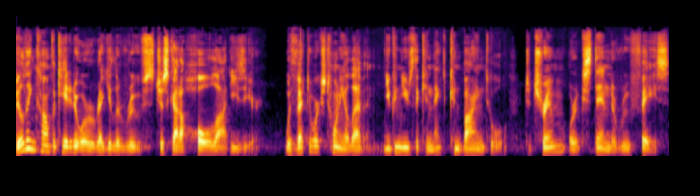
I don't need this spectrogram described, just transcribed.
Building complicated or irregular roofs just got a whole lot easier. With Vectorworks 2011, you can use the Connect Combine tool to trim or extend a roof face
